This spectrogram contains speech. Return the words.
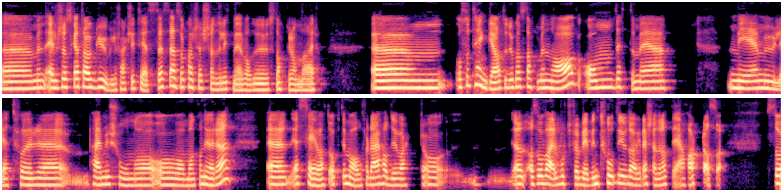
Men ellers så skal jeg ta og google fertilitetstest, så kanskje jeg skjønner litt mer hva du snakker om der. Og så tenker jeg at du kan snakke med Nav om dette med med mulighet for permisjon og, og, hva man kan gjøre. Jeg ser jo at det optimale for deg hadde jo vært å, altså å være borte fra babyen 22 dager. Jeg skjønner at det er hardt, altså. Så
